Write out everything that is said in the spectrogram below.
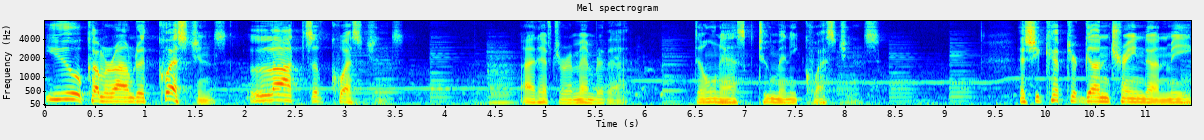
You come around with questions, lots of questions. I'd have to remember that. Don't ask too many questions. As she kept her gun trained on me,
